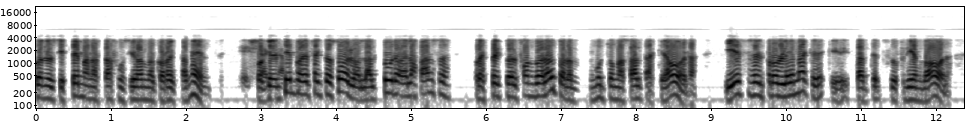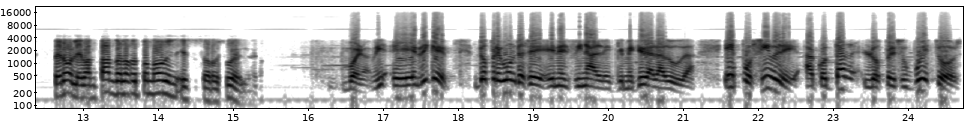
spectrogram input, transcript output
cuando el sistema no está funcionando correctamente. Porque el tiempo de efecto suelo, la altura de las panzas respecto del fondo del auto eran mucho más altas que ahora. Y ese es el problema que, que están sufriendo ahora. Pero levantando el automóvil, eso se resuelve. ¿no? Bueno, eh, Enrique, dos preguntas eh, en el final eh, que me queda la duda. ¿Es posible acotar los presupuestos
